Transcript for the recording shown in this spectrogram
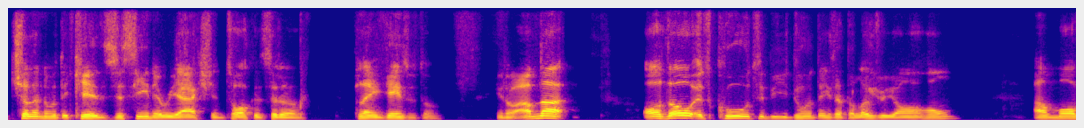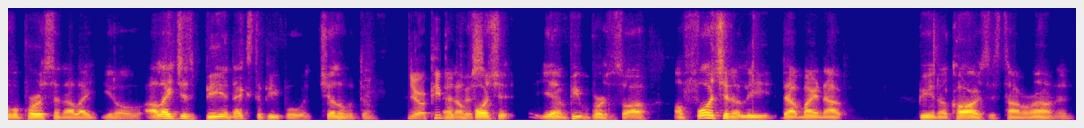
chilling with the kids, just seeing their reaction, talking to them, playing games with them. You know, I'm not although it's cool to be doing things at the luxury on home, I'm more of a person I like, you know, I like just being next to people and chilling with them. You're a people and person. Yeah, I'm people person. So I, unfortunately, that might not be in our cars this time around. And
